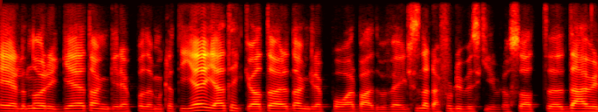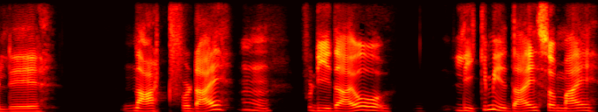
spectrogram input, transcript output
hele Norge? Et angrep på demokratiet? Jeg tenker jo at det er et angrep på arbeiderbevegelsen. Det er derfor du beskriver også at eh, det er veldig nært for deg. Mm. Fordi det er jo like mye deg som meg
